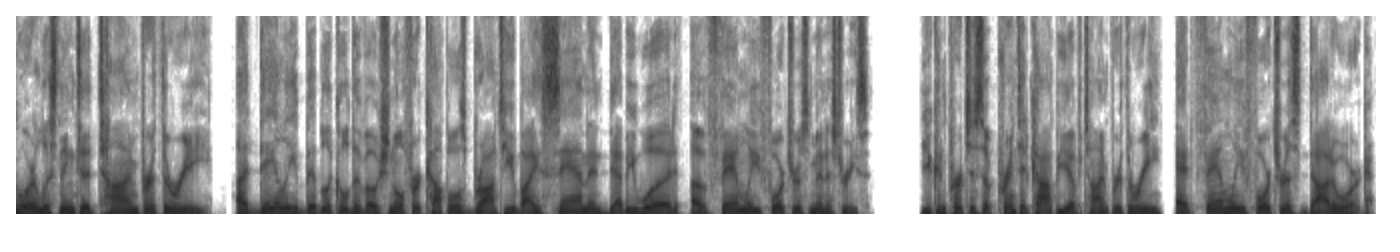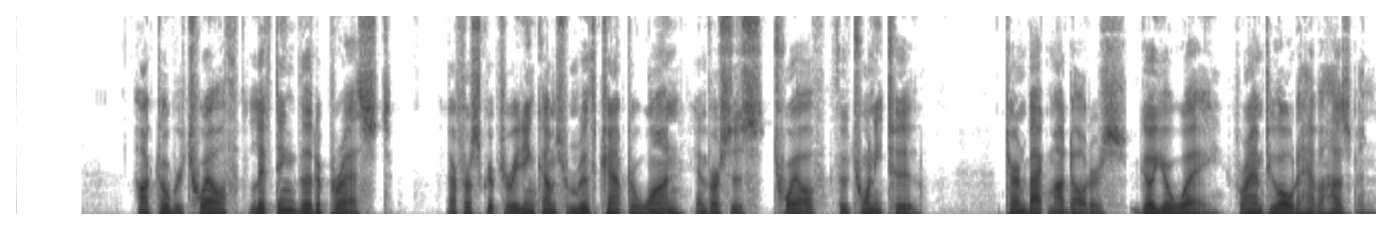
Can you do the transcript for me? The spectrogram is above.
You are listening to Time for Three, a daily biblical devotional for couples brought to you by Sam and Debbie Wood of Family Fortress Ministries. You can purchase a printed copy of Time for Three at FamilyFortress.org. October 12th, Lifting the Depressed. Our first scripture reading comes from Ruth chapter 1 and verses 12 through 22. Turn back, my daughters, go your way, for I am too old to have a husband.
